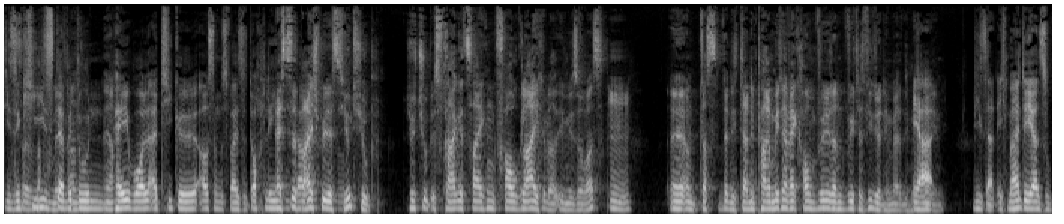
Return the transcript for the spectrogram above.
Diese so Keys, damit du einen ja. Paywall-Artikel ausnahmsweise doch lesen Beste Beispiel ist YouTube. YouTube ist Fragezeichen V gleich oder irgendwie sowas. Mhm. Äh, und das, wenn ich dann den Parameter weghauen würde, dann würde ich das Video nicht mehr, nicht mehr ja, sehen. Wie gesagt, ich meinte ja so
